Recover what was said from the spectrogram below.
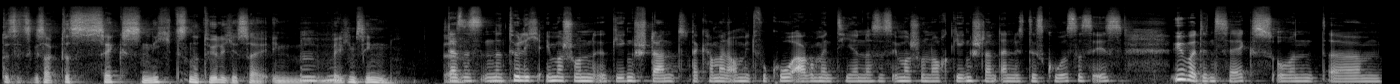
Du hast jetzt gesagt, dass Sex nichts Natürliches sei. In mhm. welchem Sinn? Das ist natürlich immer schon Gegenstand, da kann man auch mit Foucault argumentieren, dass es immer schon auch Gegenstand eines Diskurses ist über den Sex. Und ähm,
